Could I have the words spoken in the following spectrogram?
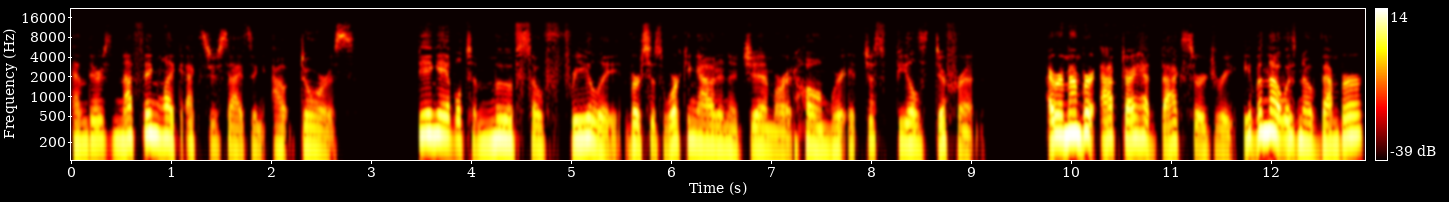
and there's nothing like exercising outdoors. Being able to move so freely versus working out in a gym or at home where it just feels different. I remember after I had back surgery, even though it was November,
